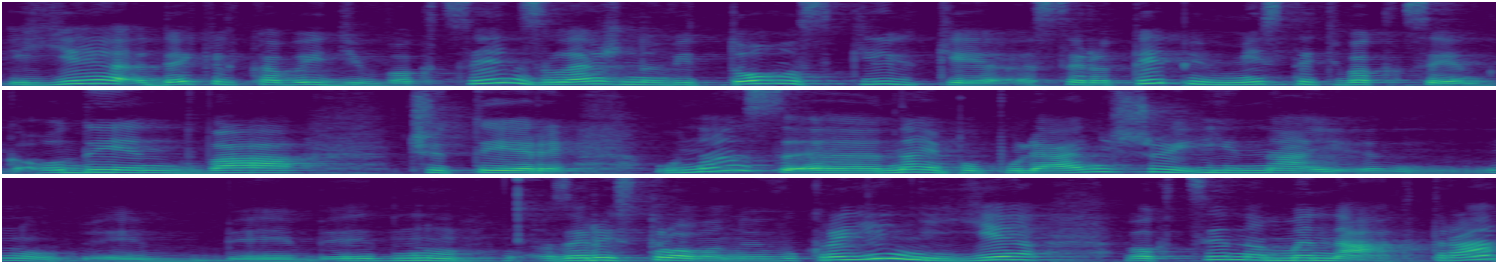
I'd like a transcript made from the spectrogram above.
І є декілька видів вакцин залежно від того, скільки серотипів містить вакцинка: один, два. Чотири. У нас е, найпопулярнішою і най, е, ну, е, ну, зареєстрованою в Україні є вакцина Менактра,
